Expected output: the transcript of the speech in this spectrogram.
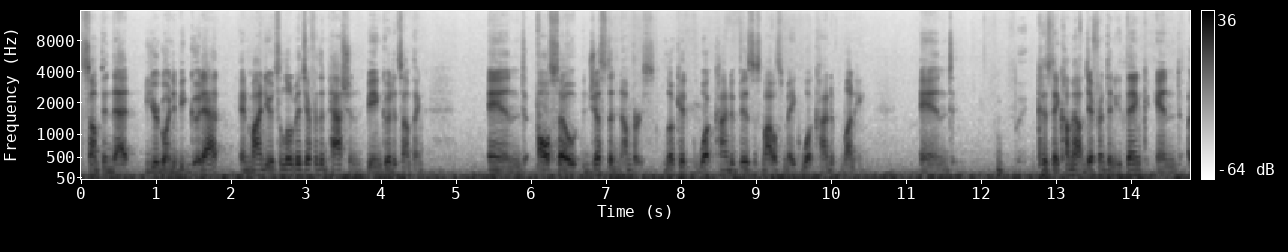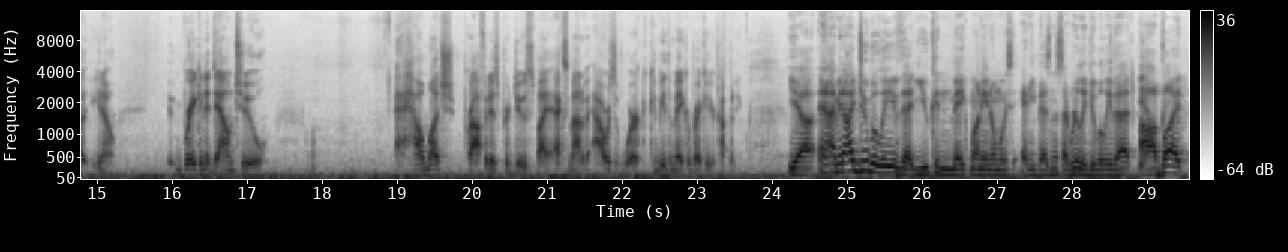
something that you're going to be good at. And mind you, it's a little bit different than passion, being good at something. And also just the numbers. Look at what kind of business models make what kind of money. And because they come out different than you think. And, uh, you know, breaking it down to how much profit is produced by X amount of hours of work can be the make or break of your company. Yeah, and I mean, I do believe that you can make money in almost any business. I really do believe that. Yeah. Uh, but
